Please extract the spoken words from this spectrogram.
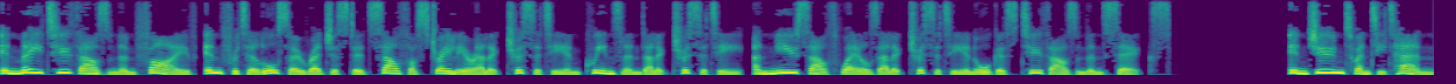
In May 2005, Infratil also registered South Australia Electricity and Queensland Electricity, and New South Wales Electricity in August 2006. In June 2010,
